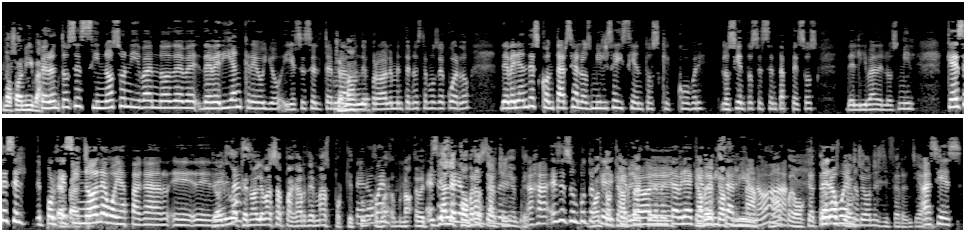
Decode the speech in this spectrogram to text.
No son IVA. Pero entonces, si no son IVA, no debe, deberían, creo yo, y ese es el tema donde probablemente no estemos de acuerdo, deberían descontarse a los 1.600 que cobre, los 160 pesos del IVA de los mil. Que ese es el, porque si no le voy a pagar eh, de, Yo digo que no le vas a pagar de más porque tú, ya le cobraste al cliente. Ajá, ese es un punto que, probablemente habría que, revisar bien, ¿no? O que pero bueno, diferenciadas. Así es.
